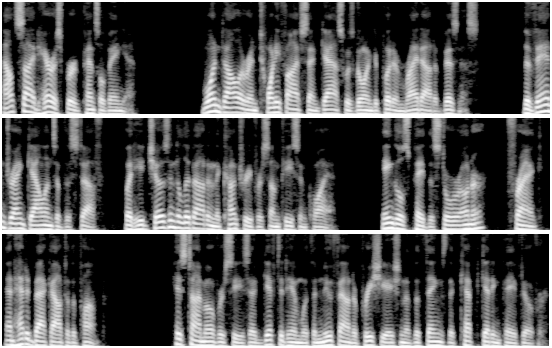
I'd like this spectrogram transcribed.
Outside Harrisburg, Pennsylvania. $1.25 gas was going to put him right out of business. The van drank gallons of the stuff, but he'd chosen to live out in the country for some peace and quiet. Ingalls paid the store owner, Frank, and headed back out to the pump. His time overseas had gifted him with a newfound appreciation of the things that kept getting paved over.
